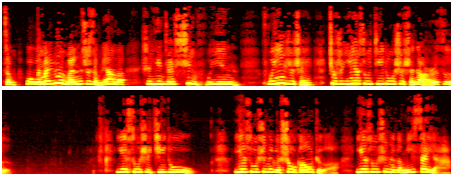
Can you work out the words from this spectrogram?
怎我我们入门是怎么样呢？是印着信福音。福音是谁？就是耶稣基督是神的儿子。耶稣是基督，耶稣是那个受膏者，耶稣是那个弥赛亚，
